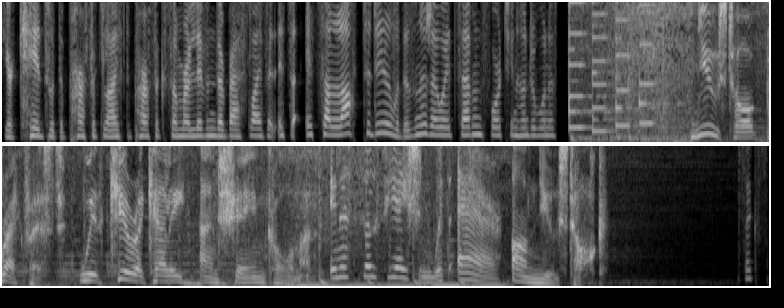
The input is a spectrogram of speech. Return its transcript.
your kids with the perfect life, the perfect summer, living their best life. It's a, it's a lot to deal with, isn't it? 087 1400 one Newstalk Breakfast with Ciara Kelly and Shane Coleman. In association with AIR on Newstalk. Six.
